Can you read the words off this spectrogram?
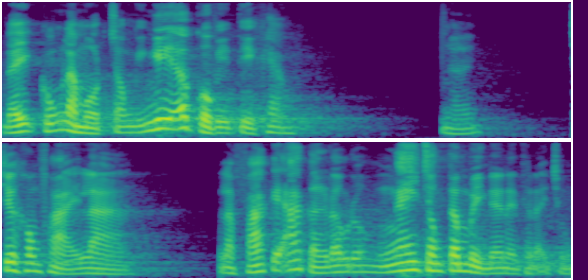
Đấy cũng là một trong cái nghĩa của vị tỳ kheo. Đấy. chứ không phải là là phá cái ác ở đâu đâu ngay trong tâm mình đây này thưa đại chúng.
